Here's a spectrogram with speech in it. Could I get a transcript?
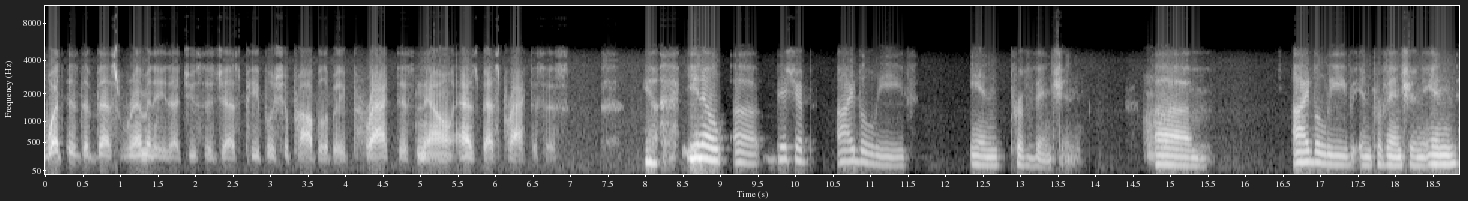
what is the best remedy that you suggest people should probably practice now as best practices? Yeah, you know, uh, Bishop, I believe in prevention. Um, I believe in prevention in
